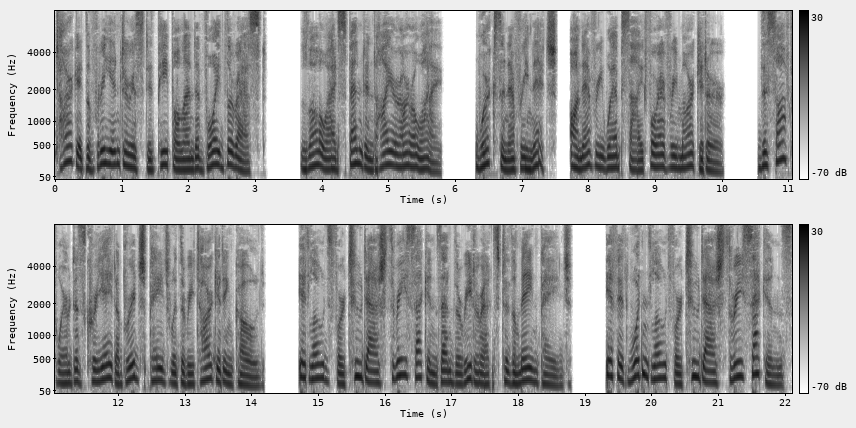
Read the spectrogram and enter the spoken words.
Target the free interested people and avoid the rest. Low ad spend and higher ROI. Works in every niche, on every website for every marketer. The software does create a bridge page with the retargeting code. It loads for 2-3 seconds and the redirects to the main page. If it wouldn't load for 2-3 seconds,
